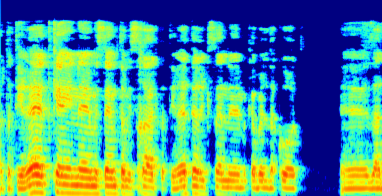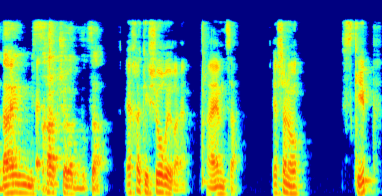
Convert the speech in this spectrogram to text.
אתה תראה את קיין אה, מסיים את המשחק, אתה תראה את אריקסן אה, מקבל דקות. זה עדיין משחק של הקבוצה. איך הקישור ייראה, האמצע. יש לנו סקיפ,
